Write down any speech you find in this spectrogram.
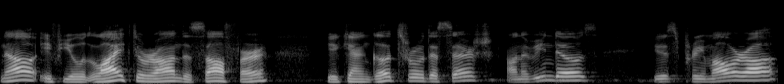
now, if you like to run the software, you can go through the search on the Windows, use Primavera,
